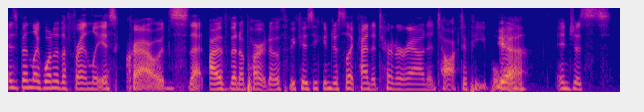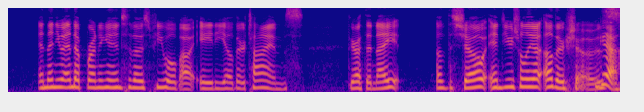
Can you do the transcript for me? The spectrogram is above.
has been like one of the friendliest crowds that I've been a part of because you can just like kind of turn around and talk to people, Yeah. and just and then you end up running into those people about eighty other times throughout the night of the show and usually at other shows. Yeah.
